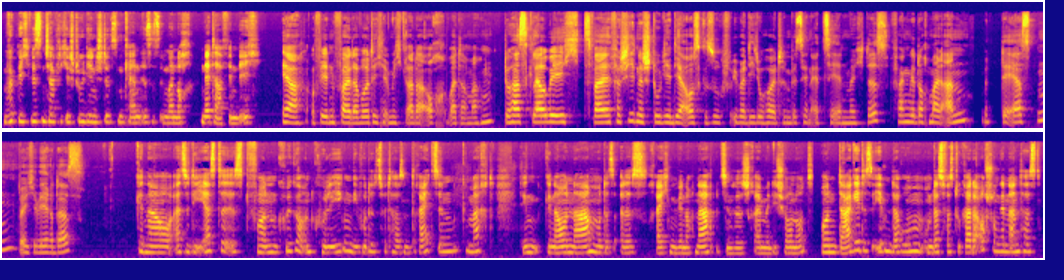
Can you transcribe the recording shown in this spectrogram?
wirklich wissenschaftliche Studien stützen kann, ist es immer noch netter, finde ich. Ja, auf jeden Fall. Da wollte ich nämlich gerade auch weitermachen. Du hast, glaube ich, zwei verschiedene Studien dir ausgesucht, über die du heute ein bisschen erzählen möchtest. Fangen wir doch mal an mit der ersten. Welche wäre das? Genau, also die erste ist von Krüger und Kollegen, die wurde 2013 gemacht. Den genauen Namen und das alles reichen wir noch nach, beziehungsweise schreiben wir die Shownotes. Und da geht es eben darum, um das, was du gerade auch schon genannt hast,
